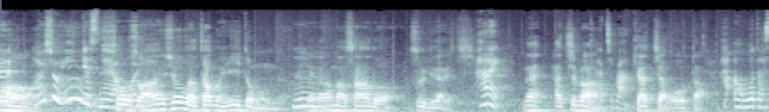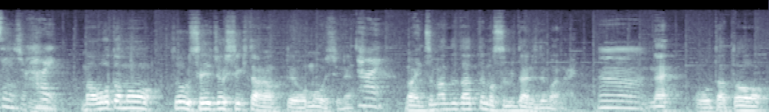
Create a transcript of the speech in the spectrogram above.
うん。相性いいんですねそうそう相性が多分いいと思うんだよ、うん。だからまあサード鈴木大地。はい。ね8番。8番。キャッチャー太田。は太田選手はい。まあ太田もすごく成長してきたなって思うしね、はい。まあいつまでたっても住谷ではない。うん。ね太田と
